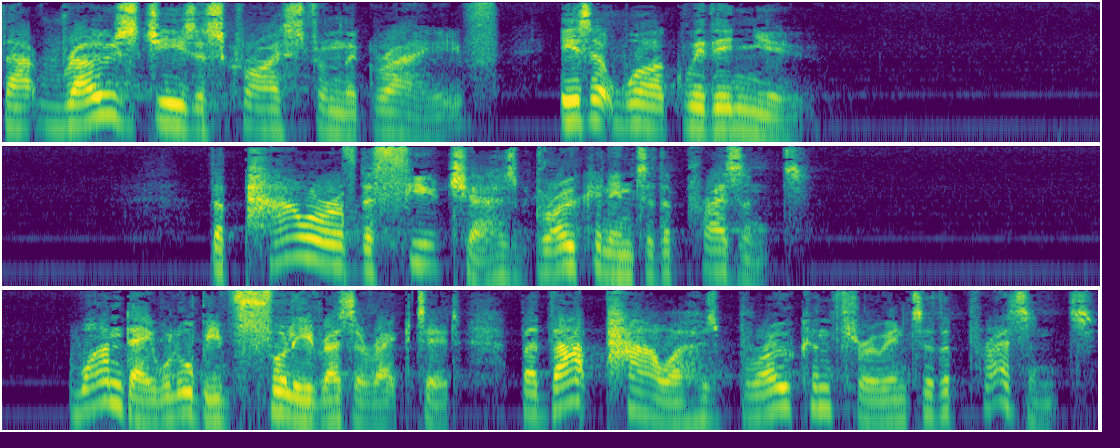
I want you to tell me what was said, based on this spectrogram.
that rose Jesus Christ from the grave is at work within you. The power of the future has broken into the present. One day we'll all be fully resurrected, but that power has broken through into the present.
